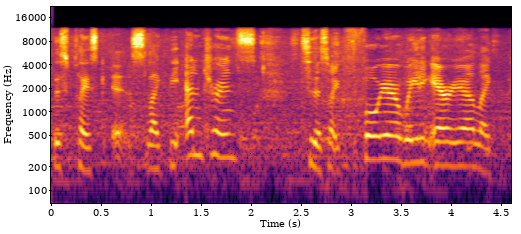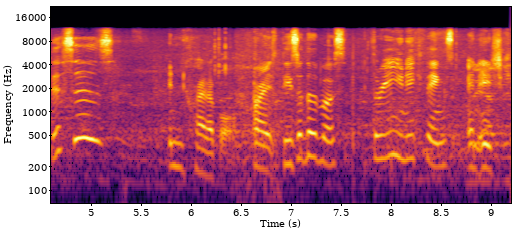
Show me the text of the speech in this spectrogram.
this place is? Like the entrance to this like foyer waiting area, like this is incredible. All right, these are the most three unique things in HQ.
